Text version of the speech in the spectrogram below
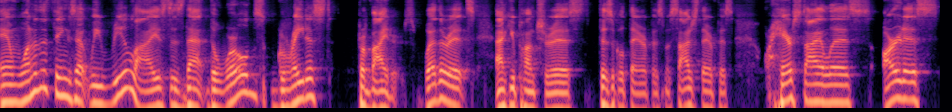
And one of the things that we realized is that the world's greatest providers, whether it's acupuncturists, physical therapists, massage therapists, or hairstylists, artists,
